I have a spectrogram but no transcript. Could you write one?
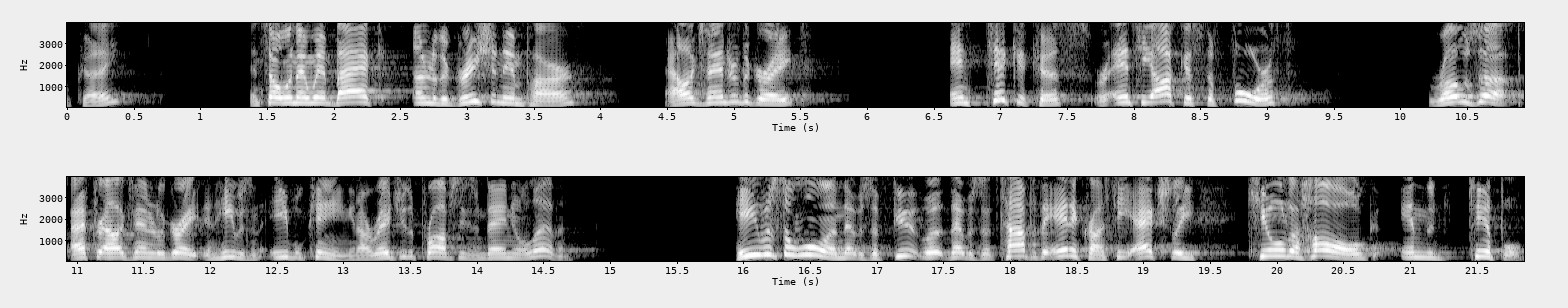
Okay? And so when they went back under the Grecian Empire, Alexander the Great, Antiochus or Antiochus the fourth rose up after Alexander the Great, and he was an evil king. And I read you the prophecies in Daniel 11. He was the one that was a few, that was a type of the Antichrist. He actually killed a hog in the temple.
